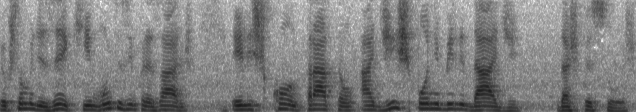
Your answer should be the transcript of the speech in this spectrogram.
Eu costumo dizer que muitos empresários, eles contratam a disponibilidade das pessoas.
